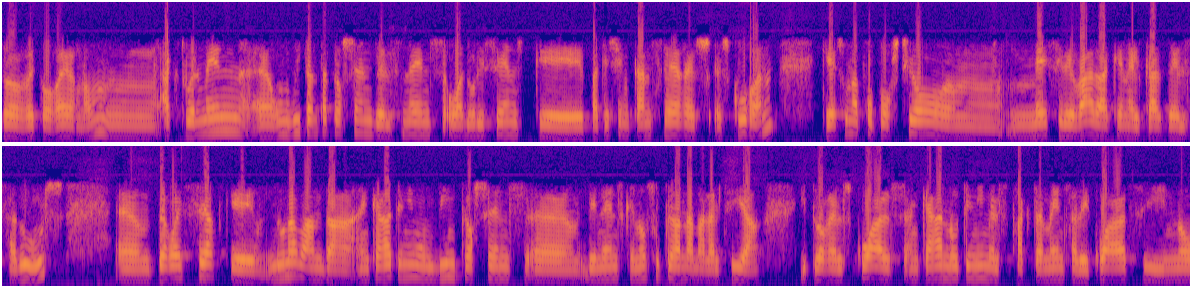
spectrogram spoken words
per recórrer. No? Mm, actualment, eh, un 80% dels nens o adolescents que pateixen càncer es, es curen, que és una proporció um, més elevada que en el cas dels adults, Eh, però és cert que, d'una banda, encara tenim un 20% eh, de nens que no superen la malaltia i per als quals encara no tenim els tractaments adequats i no,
